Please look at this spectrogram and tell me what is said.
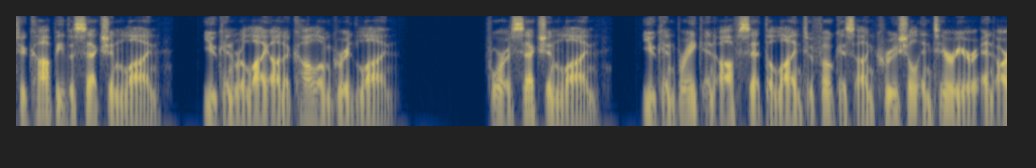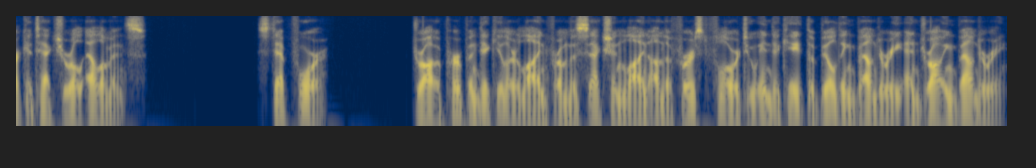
To copy the section line, you can rely on a column grid line. For a section line, you can break and offset the line to focus on crucial interior and architectural elements. Step 4. Draw a perpendicular line from the section line on the first floor to indicate the building boundary and drawing boundary.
